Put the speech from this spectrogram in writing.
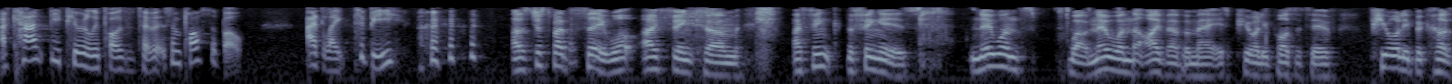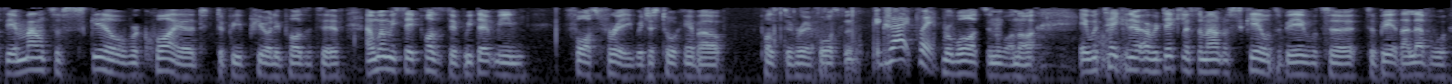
I can't be purely positive. It's impossible. I'd like to be. I was just about to say what I think. Um, I think the thing is, no one's well, no one that I've ever met is purely positive. Purely because the amount of skill required to be purely positive, and when we say positive, we don't mean force free. We're just talking about positive reinforcement, exactly. rewards and whatnot. It would take a, a ridiculous amount of skill to be able to to be at that level,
